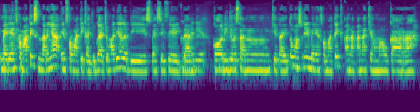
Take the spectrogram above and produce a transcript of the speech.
media informatik sebenarnya informatika juga, cuma dia lebih spesifik Ke dan kalau di jurusan kita itu maksudnya di media informatik anak-anak yang mau ke arah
